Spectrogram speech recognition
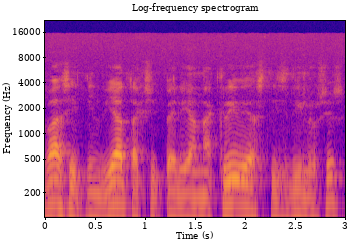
βάση την διάταξη περί ανακρίβειας της δήλωσης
